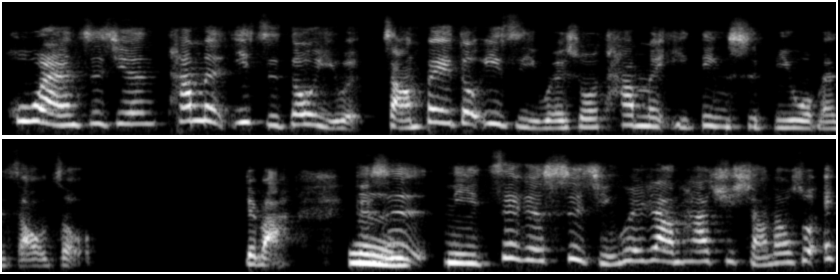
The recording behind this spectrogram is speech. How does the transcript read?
忽然之间，他们一直都以为长辈都一直以为说他们一定是比我们早走，对吧？可是你这个事情会让他去想到说，哎，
